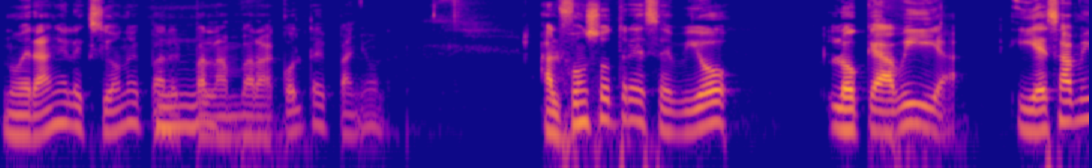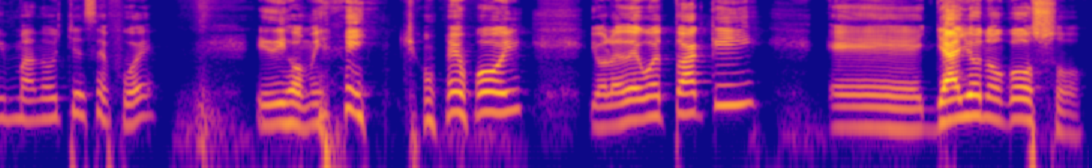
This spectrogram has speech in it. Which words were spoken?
no eran elecciones para, Mm. para la Corte Española. Alfonso XIII vio lo que había y esa misma noche se fue y dijo, mire, yo me voy, yo le debo esto aquí, eh, ya yo no gozo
